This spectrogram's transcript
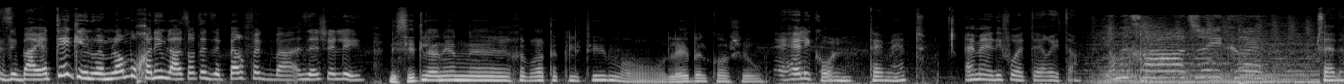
זה בעייתי, כאילו הם לא מוכנים לעשות את זה perfect בזה שלי. ניסית לעניין אה, חברת תקליטים או לייבל כלשהו? הליקון, את האמת. הם העדיפו את ריטה. יום אחד זה יקרה. בסדר.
